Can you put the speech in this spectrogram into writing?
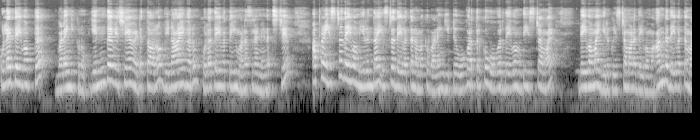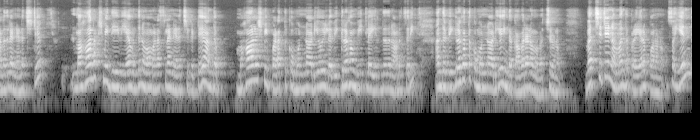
குலதெய்வத்தை வழங்கிக்கணும் எந்த விஷயம் எடுத்தாலும் விநாயகரும் குலதெய்வத்தையும் மனசில் நினச்சிட்டு அப்புறம் இஷ்ட தெய்வம் இருந்தால் இஷ்ட தெய்வத்தை நமக்கு வணங்கிட்டு ஒவ்வொருத்தருக்கும் ஒவ்வொரு தெய்வம் வந்து இஷ்டமாக தெய்வமாக இருக்கும். இஷ்டமான தெய்வமாக அந்த தெய்வத்தை மனதில் நினச்சிட்டு மகாலட்சுமி தேவியை வந்து நம்ம மனசில் நினச்சிக்கிட்டு அந்த மகாலட்சுமி படத்துக்கு முன்னாடியோ இல்லை விக்கிரகம் வீட்டில் இருந்ததுனாலும் சரி அந்த விக்கிரகத்துக்கு முன்னாடியோ இந்த கவரை நம்ம வச்சிடணும் வச்சுட்டு நம்ம அந்த ப்ரேயரை பண்ணணும். ஸோ எந்த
